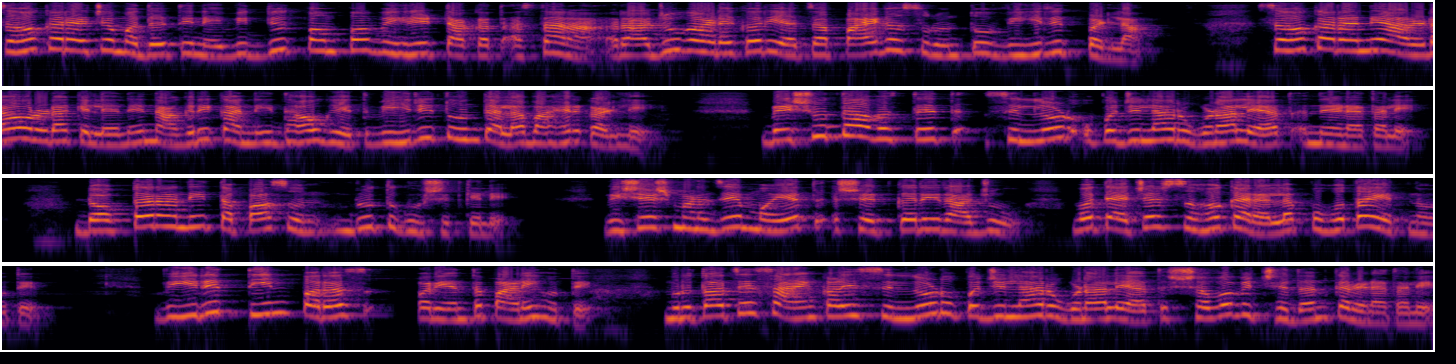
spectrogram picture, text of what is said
सहकार्याच्या मदतीने विद्युत पंप विहिरीत टाकत असताना राजू गाडेकर याचा पाय घसरून तो विहिरीत पडला. सहकाऱ्यांनी आरडाओरडा केल्याने नागरिकांनी धाव घेत विहिरीतून त्याला बाहेर काढले. बेशुद्ध अवस्थेत सिल्लोड उपजिल्हा रुग्णालयात नेण्यात आले. डॉक्टरांनी तपासून मृत घोषित केले. विशेष म्हणजे मयत शेतकरी राजू व त्याच्या सहकार्याला पोहता येत नव्हते. विहिरीत तीन परस पर्यंत पाणी होते. मृताचे सायंकाळी सिल्लोड उपजिल्हा रुग्णालयात शवविच्छेदन करण्यात आले.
